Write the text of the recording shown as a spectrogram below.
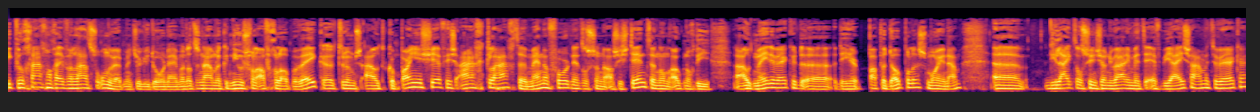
Ik wil graag nog even een laatste onderwerp met jullie doornemen. Dat is namelijk het nieuws van afgelopen week. Eh, Trumps oud-campagnechef is aangeklaagd, eh, Manafort, net als zijn assistent. En dan ook nog die oud-medewerker, de, eh, de heer Papadopoulos, mooie naam. Die lijkt al sinds januari met de FBI samen te werken.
